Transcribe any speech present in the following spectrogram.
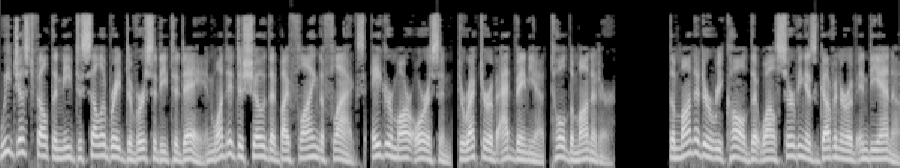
We just felt the need to celebrate diversity today and wanted to show that by flying the flags, Ægir Már Þórisson, director of Advania, told the Monitor. The Monitor recalled that while serving as governor of Indiana,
